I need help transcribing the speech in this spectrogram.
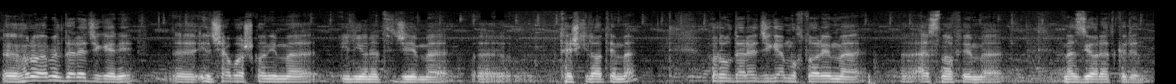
Hero emil derece geni ilçe başkanıyım, il yöneticiyim, teşkilatım. Hero derecege muhtarım, esnafım, me ziyaret kirin.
